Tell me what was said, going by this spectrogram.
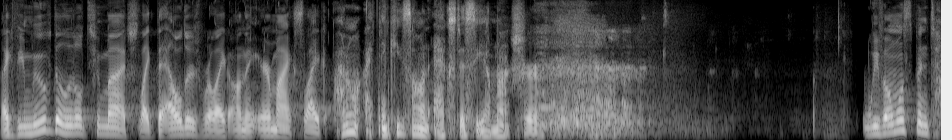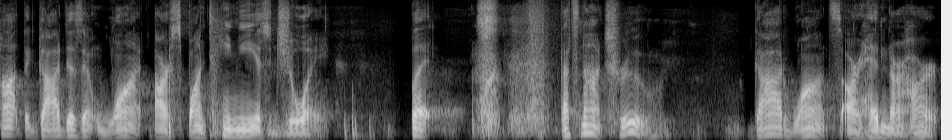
Like if you moved a little too much, like the elders were like on the ear mics, like, I don't, I think he's on ecstasy, I'm not sure. We've almost been taught that God doesn't want our spontaneous joy. But that's not true. God wants our head and our heart.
